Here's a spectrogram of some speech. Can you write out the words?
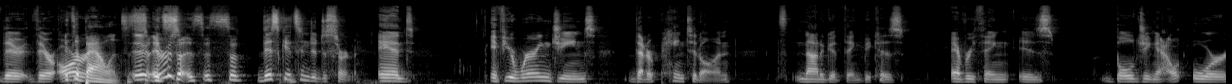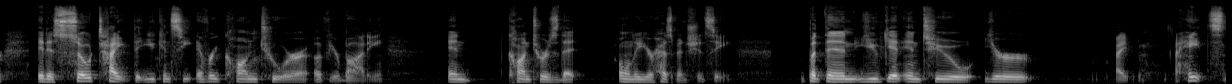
There, there are It's a balance. It's, there- it's, there's- it's, it's, a, this gets into discernment. And if you're wearing jeans that are painted on, it's not a good thing because everything is bulging out or it is so tight that you can see every contour of your body and contours that only your husband should see. But then you get into your I I hate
